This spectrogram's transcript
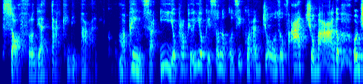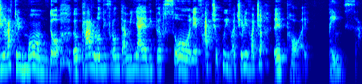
Soffro di attacchi di panico. Ma pensa, io, proprio io che sono così coraggioso, faccio, vado, ho girato il mondo, eh, parlo di fronte a migliaia di persone, faccio qui, faccio lì, faccio... E poi, pensa,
